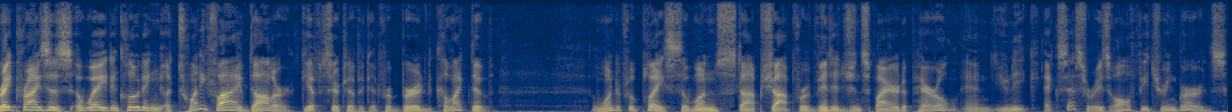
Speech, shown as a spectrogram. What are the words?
Great prizes await, including a $25 gift certificate for Bird Collective. A wonderful place, a one stop shop for vintage inspired apparel and unique accessories, all featuring birds.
